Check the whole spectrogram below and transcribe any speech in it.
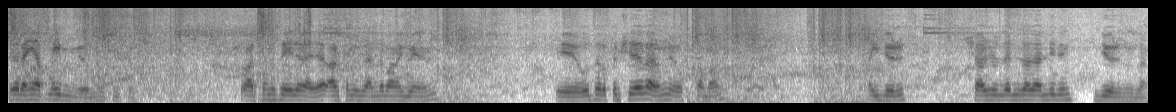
Ya da ben yapmayı bilmiyorum unutmuşum. Şu arkamızda eğler eder. Arkamız bende bana güvenin. Ee, o tarafta bir şeyler var mı? Yok tamam. Ha gidiyoruz. Şarjörlerinizi halledin. Gidiyoruz buradan.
